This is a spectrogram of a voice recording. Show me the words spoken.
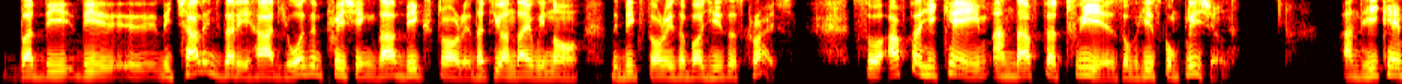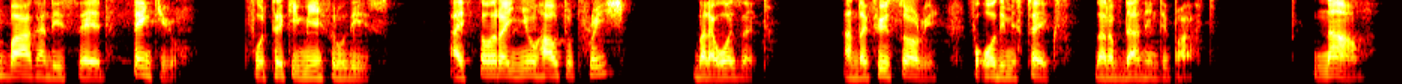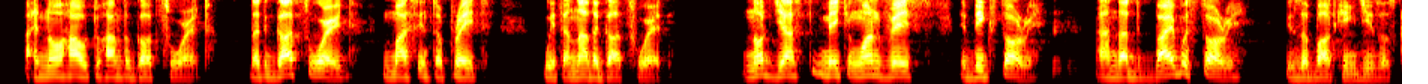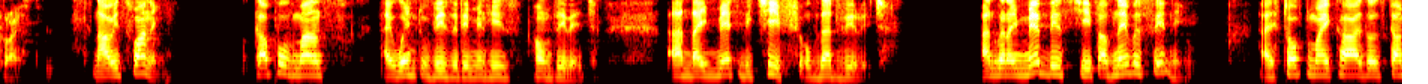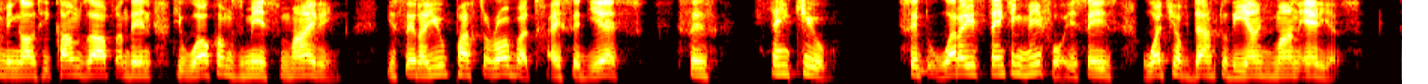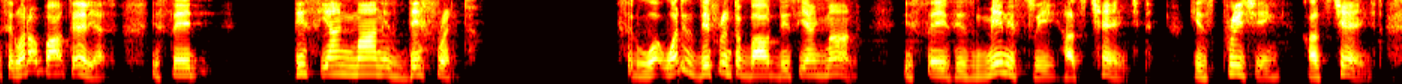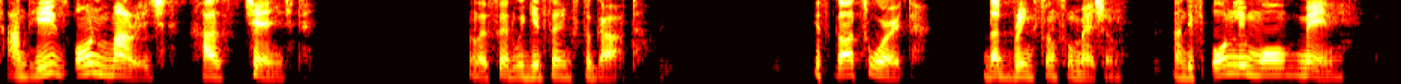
But the the the challenge that he had, he wasn't preaching that big story that you and I we know. The big story is about Jesus Christ. So after he came and after two years of his completion, and he came back and he said, Thank you for taking me through this. I thought I knew how to preach, but I wasn't. And I feel sorry for all the mistakes that I've done in the past. Now, I know how to handle God's word. That God's word must interpret with another God's word. Not just making one verse a big story. Mm-hmm. And that the Bible story is about King Jesus Christ. Now it's funny. A couple of months I went to visit him in his home village. And I met the chief of that village. And when I met this chief, I've never seen him. I stopped my car as I was coming out. He comes up and then he welcomes me smiling. He said, Are you Pastor Robert? I said, Yes. He says, Thank you. He said, What are you thanking me for? He says, What you have done to the young man Arias. I said, What about Arias? He said, This young man is different. He said, what, what is different about this young man? He says his ministry has changed. His preaching has changed and his own marriage has changed. And I said, We give thanks to God. It's God's word that brings transformation. And if only more men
